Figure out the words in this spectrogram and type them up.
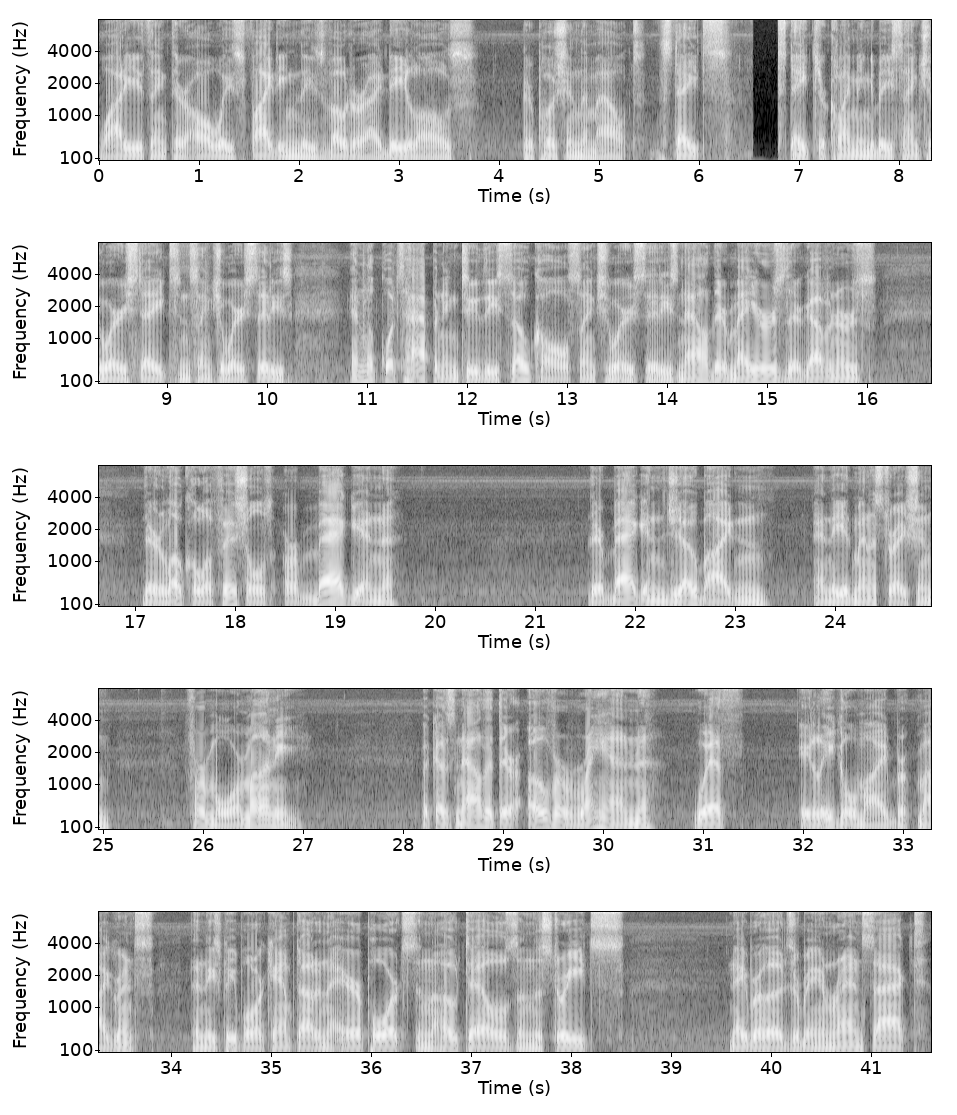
Why do you think they're always fighting these voter ID laws? They're pushing them out. States states are claiming to be sanctuary states and sanctuary cities. And look what's happening to these so-called sanctuary cities. Now their mayors, their governors, their local officials are begging they're begging Joe Biden and the administration for more money. Because now that they're overran with illegal migrants, and these people are camped out in the airports and the hotels and the streets, neighborhoods are being ransacked,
